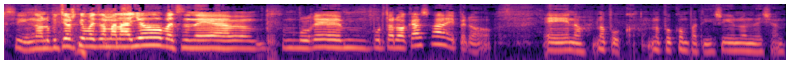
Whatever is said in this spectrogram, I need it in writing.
Sí, no, el pitjor és que ho vaig demanar jo, vaig eh, voler portar-ho a casa, eh, però eh, no, no puc, no puc competir, o sigui, no em deixen.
